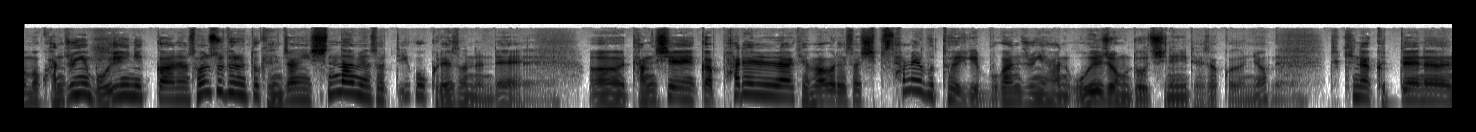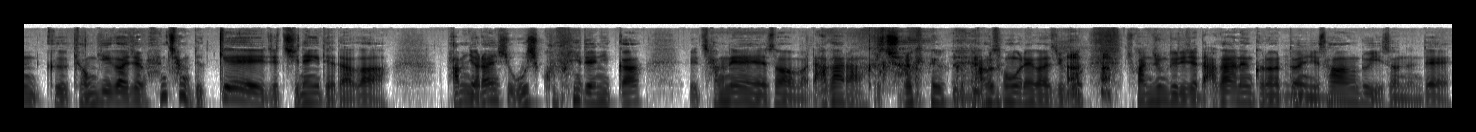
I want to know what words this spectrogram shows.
뭐 관중이 모이니까는 선수들은 또 굉장히 신나면서 뛰고 그랬었는데 네. 어, 당시에 그러니까 8일 날 개막을 해서 13일부터 이게 무관중이 한 5일 정도 진행이 됐었거든요. 네. 특히나 그때는 그 경기가 이제 한창 늦게 이제 진행이 되다가 밤 11시 59분이 되니까 장내에서 막 나가라. 그렇죠. 이렇게 그 방송을 해가지고 관중들이 이제 나가는 그런 어떤 이 음. 상황도 있었는데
